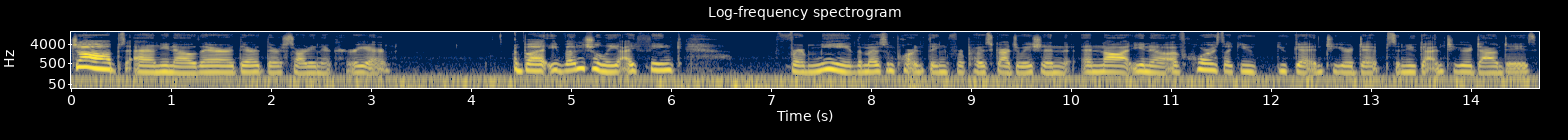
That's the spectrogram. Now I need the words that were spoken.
jobs and you know they're they're they're starting their career. But eventually i think for me the most important thing for post graduation and not you know of course like you you get into your dips and you get into your down days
